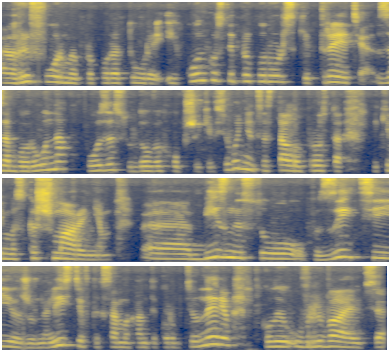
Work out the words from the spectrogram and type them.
е, реформи прокуратури і конкурси прокурорські. Третє заборона позасудових обшуків. Сьогодні це стало просто якимось кошмаренням е, бізнесу, опозиції, журналістів, тих самих антикорупціонерів, коли вриваються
